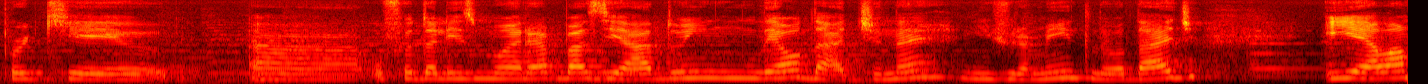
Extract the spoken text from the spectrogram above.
porque a, o feudalismo era baseado em lealdade, né? Em juramento, lealdade. E ela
